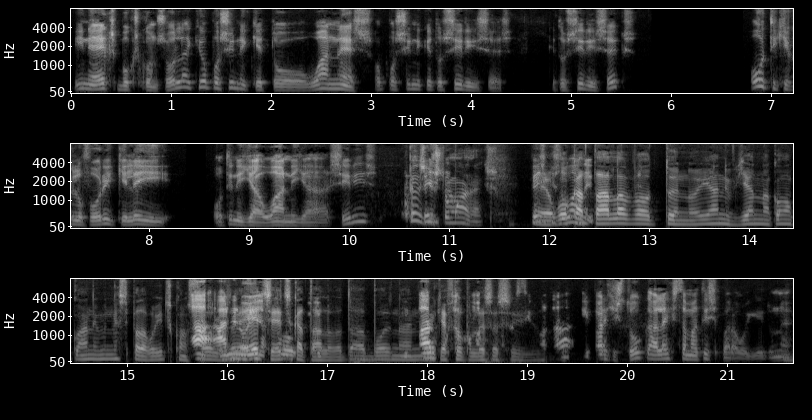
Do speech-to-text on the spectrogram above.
είναι Xbox κονσόλα και όπως είναι και το One S, όπως είναι και το Series S και το Series X, ό,τι κυκλοφορεί και λέει ότι είναι για One ή για Series, παίζει στο One X. Εγώ κατάλαβα ότι το εννοεί αν βγαίνουν ακόμα, αν είναι στην παραγωγή της κονσόλα. Έτσι, έτσι κατάλαβα. Τώρα μπορεί να είναι και αυτό που λες εσύ. Υπάρχει στόκ, αλλά έχει σταματήσει η παραγωγή του. Ναι,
